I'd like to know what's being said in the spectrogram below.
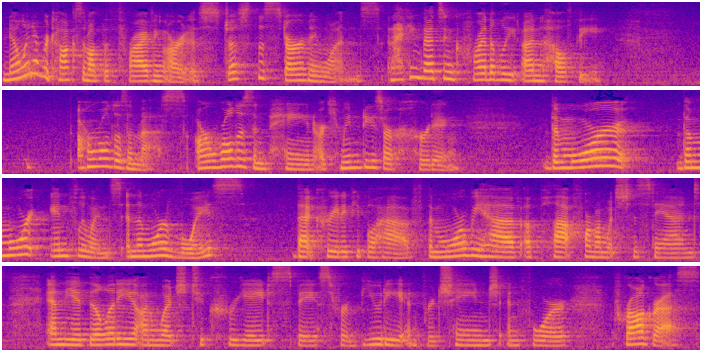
No one ever talks about the thriving artists just the starving ones. And i think that's incredibly unhealthy our world is a mess our world is in pain our communities are hurting the more the more influence and the more voice that creative people have, the more we have a platform on which to stand and the ability on which to create space for beauty and for change and for progress,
